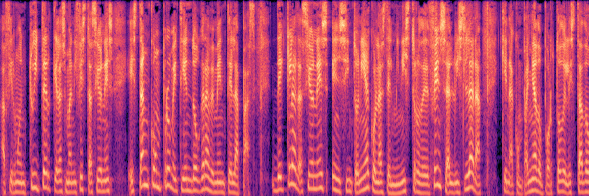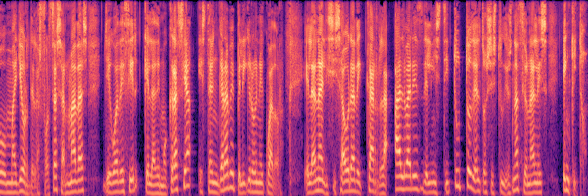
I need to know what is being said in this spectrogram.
afirmó en Twitter que las manifestaciones están comprometiendo gravemente la paz. Declaraciones en sintonía con las del ministro de Defensa, Luis Lara, quien, acompañado por todo el Estado Mayor de las Fuerzas Armadas, llegó a decir que la democracia está en grave peligro en Ecuador. El análisis ahora de Carla Álvarez del Instituto de Altos Estudios Nacionales en Quito.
